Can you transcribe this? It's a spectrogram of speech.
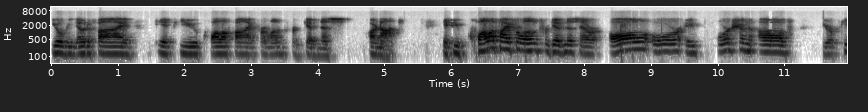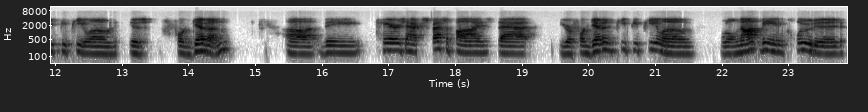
you'll be notified if you qualify for loan forgiveness or not. If you qualify for loan forgiveness or all or a portion of your PPP loan is forgiven, uh, the CARES Act specifies that your forgiven PPP loan will not be included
